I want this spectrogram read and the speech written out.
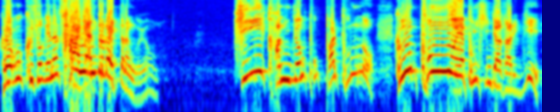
그리고 그 속에는 사랑이 안 들어가 있다는 거예요. 기, 감정, 폭발, 분노. 그건 분노의 분신 자살이지.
